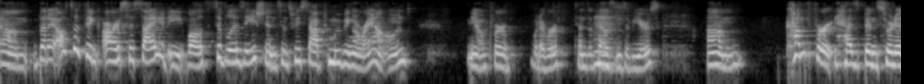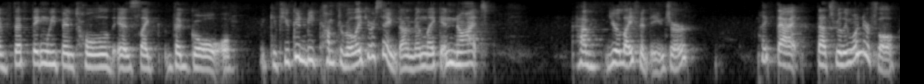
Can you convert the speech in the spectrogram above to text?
um, but i also think our society well civilization since we stopped moving around you know for whatever tens of thousands of years. Um, comfort has been sort of the thing we've been told is like the goal. Like if you can be comfortable like you were saying donovan like and not have your life in danger like that that's really wonderful.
